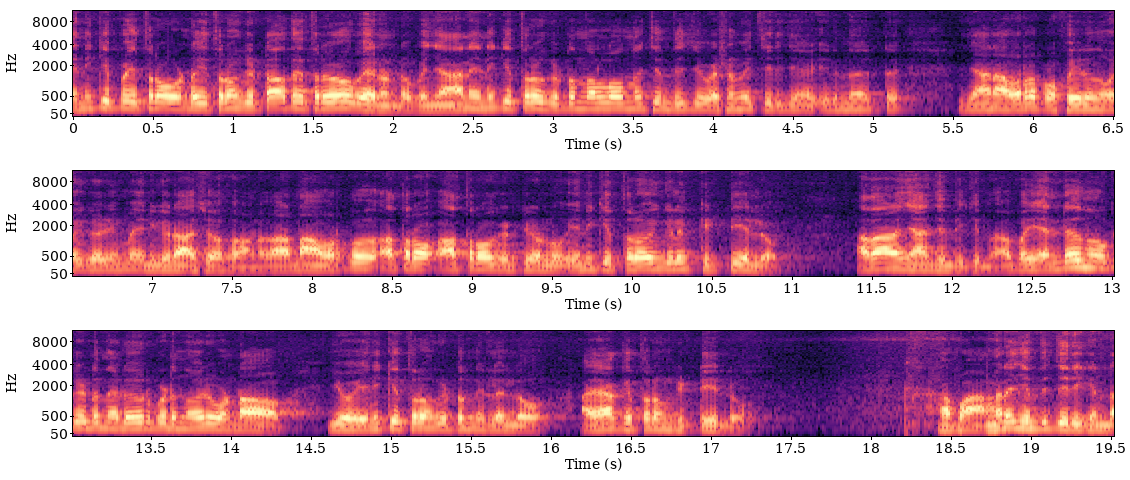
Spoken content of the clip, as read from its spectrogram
എനിക്കിപ്പോൾ ഇത്ര ഉണ്ട് ഇത്രയും കിട്ടാത്ത എത്രയോ പേരുണ്ട്. അപ്പോൾ ഞാൻ എനിക്ക് ഇത്ര കിട്ടുന്നുള്ളൂ എന്ന് ചിന്തിച്ച് വിഷമിച്ചിരിച്ച് ഇരുന്നിട്ട് ഞാൻ അവരുടെ പ്രൊഫൈൽ നോക്കി കഴിയുമ്പോൾ എനിക്കൊരു ആശ്വാസമാണ്. കാരണം അവർക്ക് അത്ര അത്രയോ കിട്ടിയുള്ളൂ. എനിക്ക് ഇത്രയെങ്കിലും കിട്ടിയല്ലോ. അതാണ് ഞാൻ ചിന്തിക്കുന്നത്. അപ്പോൾ എന്റെ നോക്കിയിട്ട് നെടുവേർപ്പെടുന്നവരും ഉണ്ടാവാം. അയ്യോ എനിക്ക് ഇത്രയും കിട്ടുന്നില്ലല്ലോ. അയാൾക്ക് ഇത്രയും കിട്ടിയല്ലോ. അപ്പോൾ അങ്ങനെ ചിന്തിച്ചിരിക്കേണ്ട.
